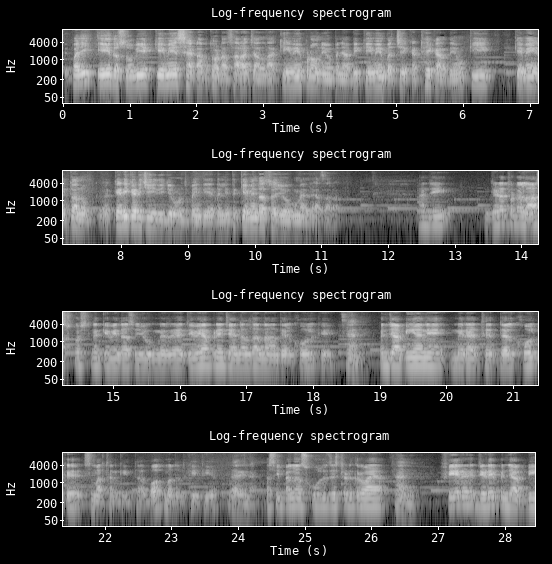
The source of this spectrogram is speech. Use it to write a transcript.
ਤੇ ਭਾਜੀ ਇਹ ਦੱਸੋ ਵੀ ਇਹ ਕਿਵੇਂ ਸੈਟਅਪ ਤੁਹਾਡਾ ਸਾਰਾ ਚੱਲਦਾ ਕਿਵੇਂ ਪੜਾਉਂਦੇ ਹੋ ਪੰਜਾਬੀ ਕਿਵੇਂ ਬੱਚੇ ਇਕੱਠੇ ਕਰਦੇ ਹੋ ਕੀ ਕਿਵੇਂ ਤੁਹਾਨੂੰ ਕਿਹੜੀ ਕਿਹੜੀ ਚੀਜ਼ ਦੀ ਜ਼ਰੂਰਤ ਪੈਂਦੀ ਹੈ ਦਿੱਲੀ ਤੇ ਕਿਵੇਂ ਦਾ ਸਹਿਯੋਗ ਮਿਲ ਰਿਹਾ ਸਾਰਾ? ਹਾਂਜੀ ਜਿਹੜਾ ਤੁਹਾਡਾ ਲਾਸਟ ਕੁਐਸਚਨ ਹੈ ਕਿਵੇਂ ਦਾ ਸਹਿਯੋਗ ਮਿਲ ਰਿਹਾ? ਜਿਵੇਂ ਆਪਣੇ ਚੈਨਲ ਦਾ ਨਾਮ ਦਿਲ ਖੋਲ ਕੇ ਹਾਂ ਪੰਜਾਬੀਆਂ ਨੇ ਮੇਰਾ ਇੱਥੇ ਦਿਲ ਖੋਲ ਕੇ ਸਮਰਥਨ ਕੀਤਾ ਬਹੁਤ ਮਦਦ ਕੀਤੀ ਹੈ। ਵੈਰੀ ਨਾਈਸ ਅਸੀਂ ਪਹਿਲਾਂ ਸਕੂਲ ਰਜਿਸਟਰਡ ਕਰਵਾਇਆ। ਹਾਂ ਜੀ ਫਿਰ ਜਿਹੜੇ ਪੰਜਾਬੀ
